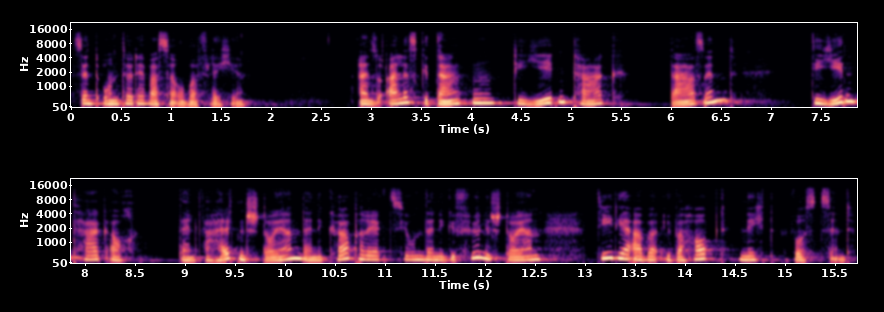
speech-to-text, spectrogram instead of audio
sind unter der Wasseroberfläche. Also alles Gedanken, die jeden Tag da sind, die jeden Tag auch dein Verhalten steuern, deine Körperreaktion, deine Gefühle steuern, die dir aber überhaupt nicht bewusst sind.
